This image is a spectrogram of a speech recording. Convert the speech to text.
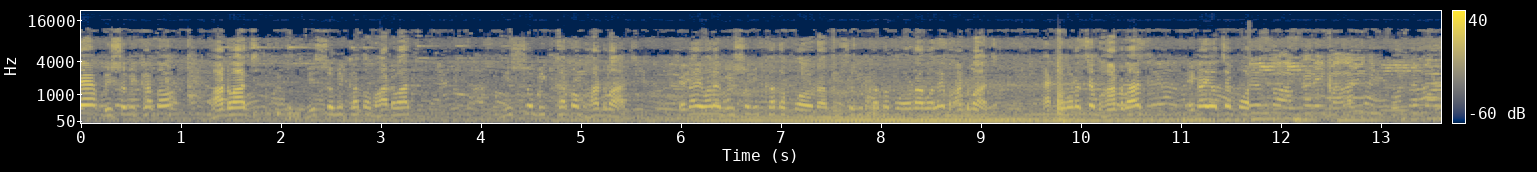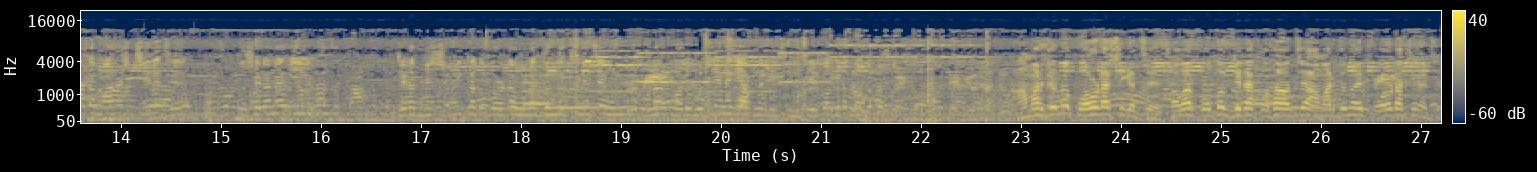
হচ্ছে বিশ্ববিখ্যাত ভাটবাজ বিশ্ববিখ্যাত ভাটবাজ বিশ্ববিখ্যাত ভাটবাজ। সেটাই বলে বিশ্ববিখ্যাত পরোটা বিশ্ববিখ্যাত পরোটা বলে ভাটবাজ। এক নম্বর হচ্ছে ভাটবাজ এটাই হচ্ছে আপনার এই পরোটা মানুষ চিনেছে তো সেটা নাকি যেটা বিশ্ববিখ্যাত পরোটা ওনার জন্য চিনেছে ওনার ফটো বসিয়ে নাকি আপনাকে চিনেছে? এই কথাটা কতটা আমার জন্য পরোটা শিখেছে। সবার প্রথম যেটা কথা হচ্ছে আমার জন্য এই পরোটা চিনেছে।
